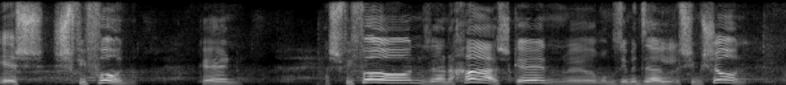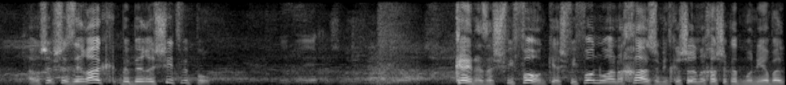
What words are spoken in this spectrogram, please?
יש שפיפון, כן? השפיפון זה הנחש, כן? רומזים את זה על שמשון. אני חושב שזה רק בבראשית ופה. כן, אז השפיפון, כי השפיפון הוא הנחש, זה מתקשר לנחש הקדמוני, אבל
